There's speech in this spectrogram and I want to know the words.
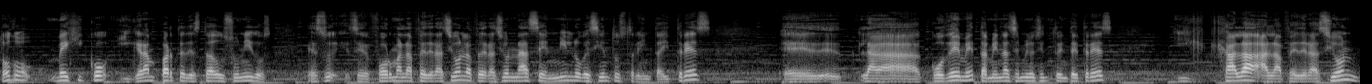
todo México y gran parte de Estados Unidos. Eso, se forma la federación, la federación nace en 1933, eh, la CODEME también nace en 1933 y jala a la federación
